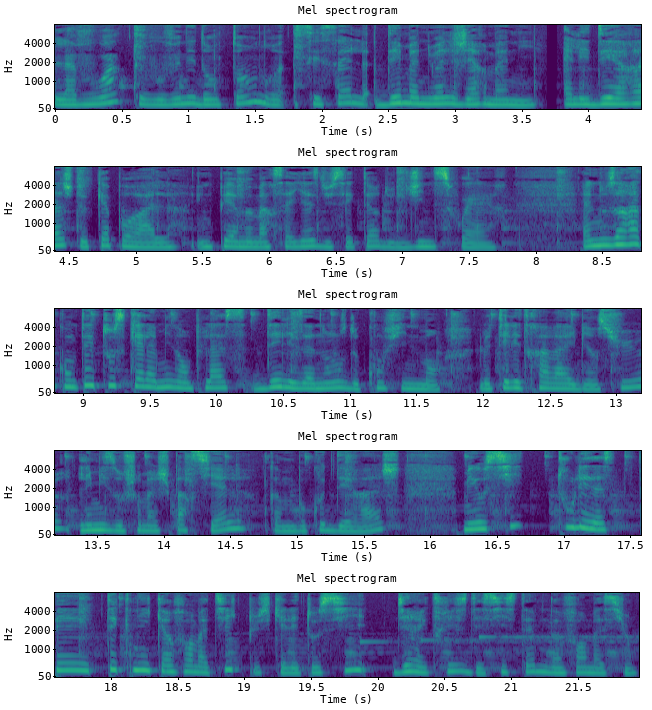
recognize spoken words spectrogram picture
La voix que vous venez d'entendre, c'est celle d'Emmanuelle Germani. Elle est DRH de Caporal, une PME marseillaise du secteur du jeanswear. Elle nous a raconté tout ce qu'elle a mis en place dès les annonces de confinement. Le télétravail, bien sûr, les mises au chômage partiel, comme beaucoup de DRH, mais aussi tous les aspects techniques informatiques, puisqu'elle est aussi directrice des systèmes d'information.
